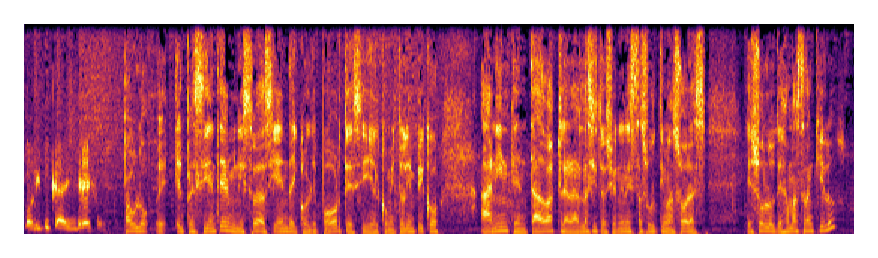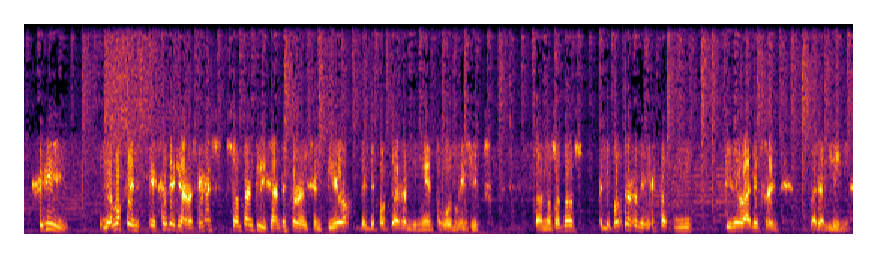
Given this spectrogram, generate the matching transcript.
política de ingresos. Paulo, eh, el presidente y el ministro de Hacienda y Coldeportes y el Comité Olímpico han intentado aclarar la situación en estas últimas horas. ¿Eso los deja más tranquilos? Sí, digamos que esas declaraciones son tranquilizantes, pero en el sentido del deporte de rendimiento, vuelvo a insisto. O sea, nosotros, el deporte de rendimiento tiene varios frentes, varias líneas.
